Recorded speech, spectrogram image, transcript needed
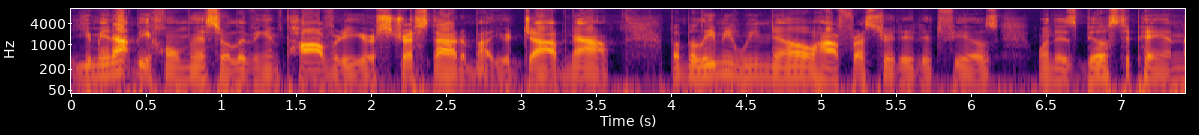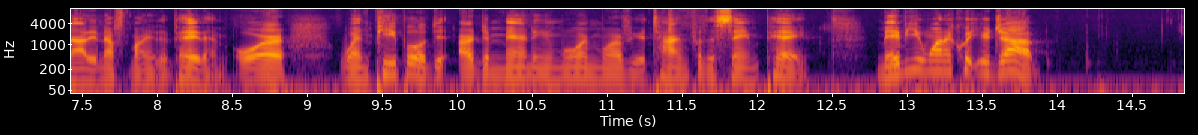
You may not be homeless or living in poverty or stressed out about your job now, but believe me, we know how frustrated it feels when there's bills to pay and not enough money to pay them, or when people are demanding more and more of your time for the same pay. Maybe you want to quit your job.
